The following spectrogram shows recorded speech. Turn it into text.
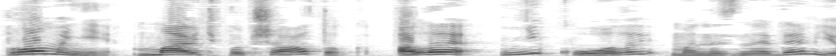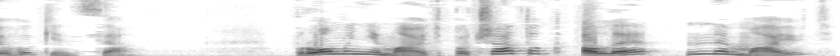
Промені мають початок, але ніколи ми не знайдемо його кінця. Промені мають початок, але не мають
